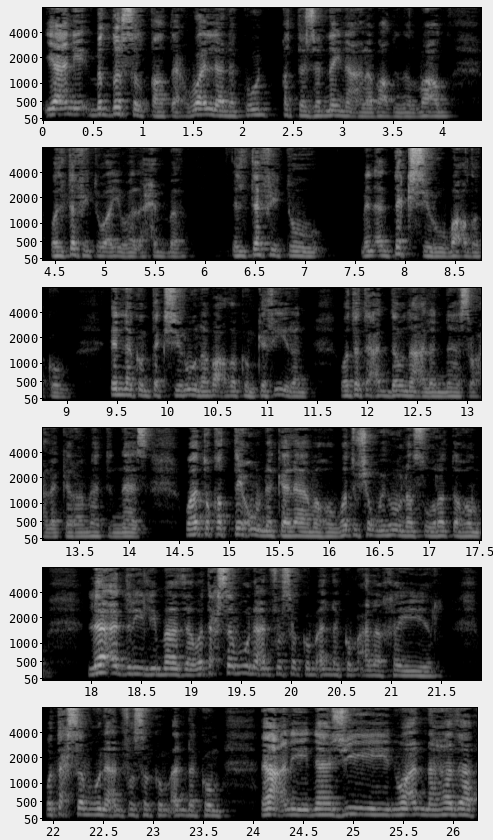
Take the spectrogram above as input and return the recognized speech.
يعني بالضرس القاطع وإلا نكون قد تجنينا على بعضنا البعض. والتفتوا أيها الأحبة التفتوا من أن تكسروا بعضكم. إنكم تكسرون بعضكم كثيرا وتتعدون على الناس وعلى كرامات الناس وتقطعون كلامهم وتشوهون صورتهم. لا أدري لماذا وتحسبون أنفسكم أنكم على خير وتحسبون أنفسكم أنكم يعني ناجين وأن هذا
